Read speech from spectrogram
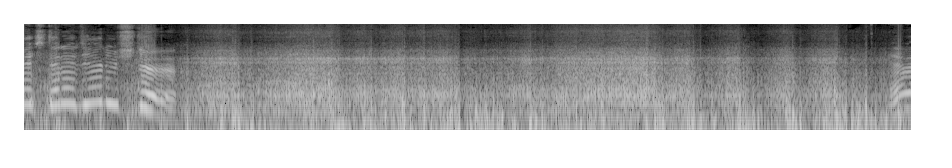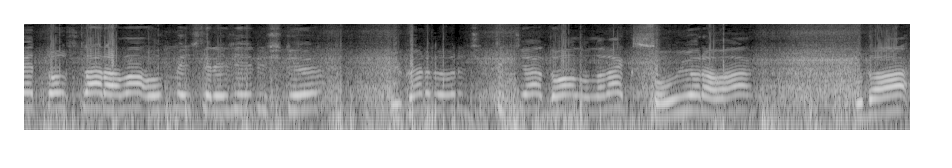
...15 dereceye düştü. Evet dostlar hava 15 dereceye düştü. Yukarı doğru çıktıkça doğal olarak soğuyor hava. Bu da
